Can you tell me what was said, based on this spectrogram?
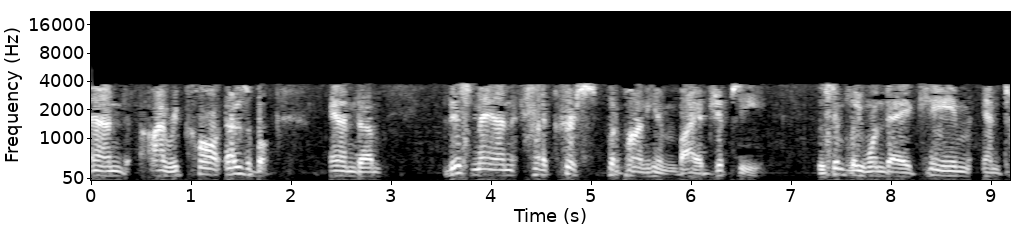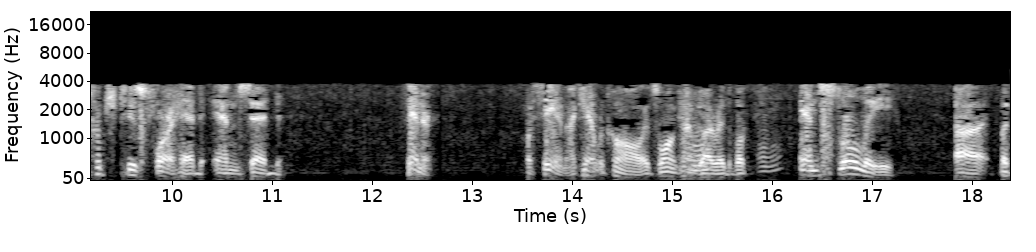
And I recall that was a book, and um, this man had a curse put upon him by a gypsy, who simply one day came and touched his forehead and said, "Thinner." Or thin, I can't recall. It's a long time ago I read the book. And slowly, uh, but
